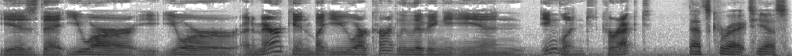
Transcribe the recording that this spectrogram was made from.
is that you are you're an American, but you are currently living in England, correct? That's correct. Yes.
